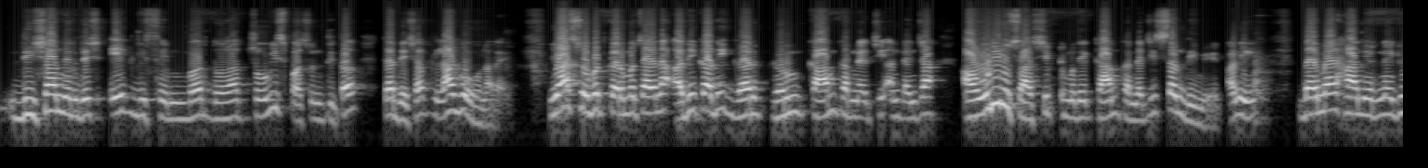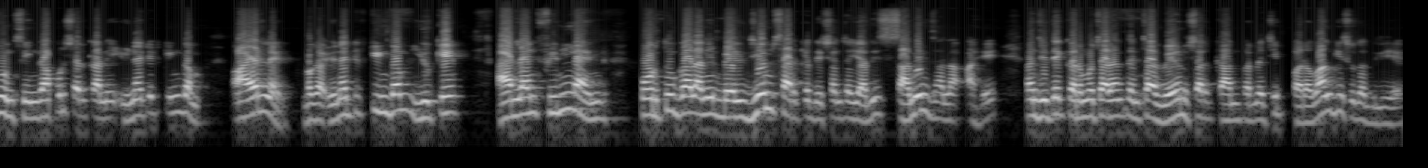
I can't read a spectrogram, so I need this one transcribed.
दिशानिर्देश एक डिसेंबर दोन हजार चोवीसपासून तिथं त्या देशात लागू होणार आहे. यासोबत कर्मचाऱ्यांना अधिकाधिक घर घरून काम करण्याची आणि त्यांच्या आवडीनुसार शिफ्टमध्ये काम करण्याची संधी मिळेल. आणि दरम्यान हा निर्णय घेऊन सिंगापूर सरकारने युनायटेड किंगडम आयर्लंड बघा United Kingdom UK Ireland Finland Portugal आणि बेल्जियम सारख्या देशांच्या यादीत सामील झाला आहे. आणि जिथे कर्मचाऱ्यांना त्यांच्या वेळेनुसार काम करण्याची परवानगी सुद्धा दिली आहे.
